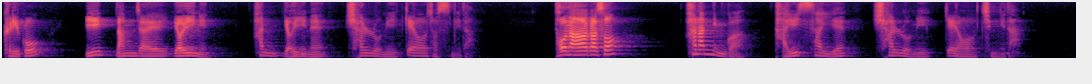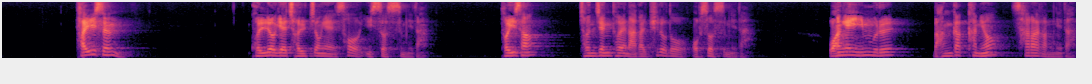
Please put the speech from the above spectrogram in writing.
그리고 이 남자의 여인인 한 여인의 샬롬이 깨어졌습니다. 더 나아가서 하나님과 다윗 사이에 샬롬이 깨어집니다. 다윗은 권력의 절정에 서 있었습니다. 더 이상 전쟁터에 나갈 필요도 없었습니다. 왕의 임무를 망각하며 살아갑니다.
